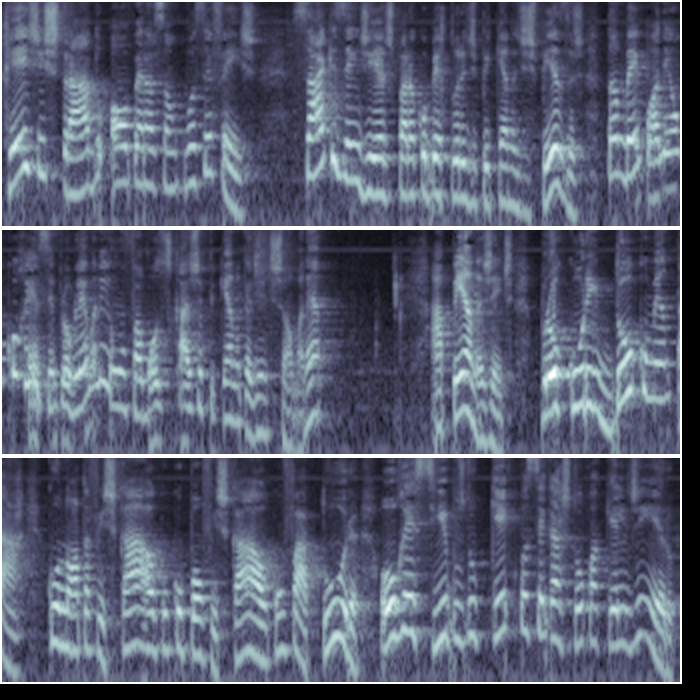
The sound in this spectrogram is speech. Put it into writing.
registrado a operação que você fez. Saques em dinheiros para cobertura de pequenas despesas também podem ocorrer sem problema nenhum, o famoso caixa pequeno que a gente chama, né? Apenas, gente, procurem documentar com nota fiscal, com cupom fiscal, com fatura ou recibos do que, que você gastou com aquele dinheiro,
